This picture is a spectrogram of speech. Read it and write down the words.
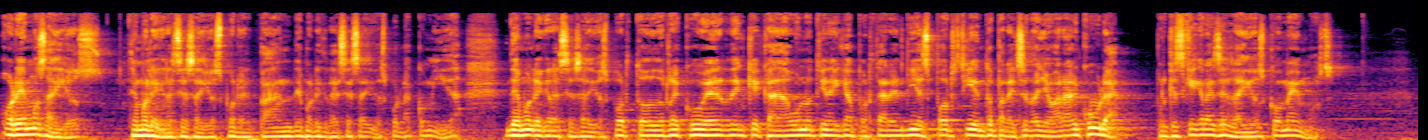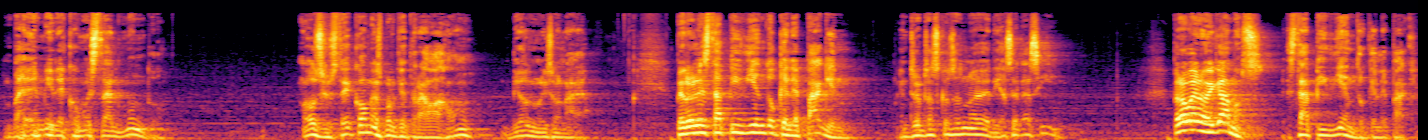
oremos a Dios. Démosle gracias a Dios por el pan, démosle gracias a Dios por la comida, démosle gracias a Dios por todo. Recuerden que cada uno tiene que aportar el 10% para irse a llevar al cura, porque es que gracias a Dios comemos. Vaya, mire cómo está el mundo. No, si usted come es porque trabajó, Dios no hizo nada. Pero Él está pidiendo que le paguen. Entre otras cosas no debería ser así. Pero bueno, digamos, está pidiendo que le paguen.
